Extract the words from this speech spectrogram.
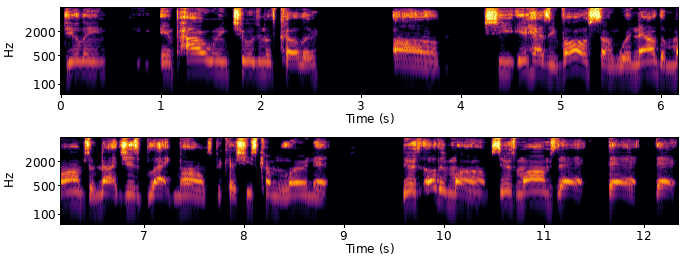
dealing empowering children of color um she it has evolved some where now the moms are not just black moms because she's come to learn that there's other moms there's moms that that that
